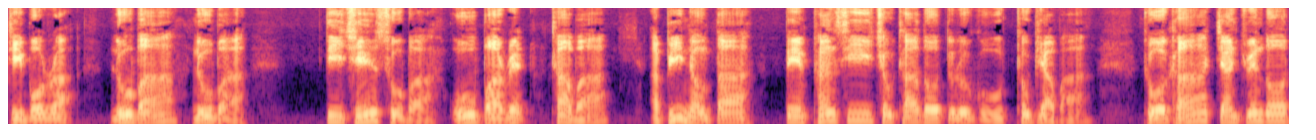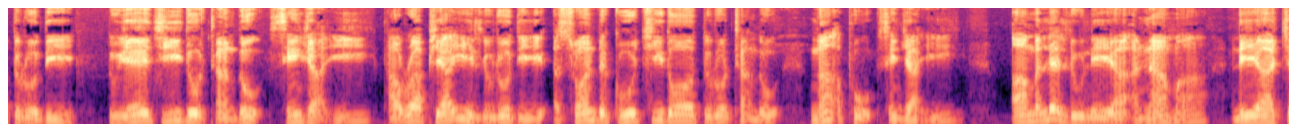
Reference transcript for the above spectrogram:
ဒီဘောရနိုးပါနိုးပါတီချင်းဆိုပါအိုဘာရက်ထပါအဘိနောင်သား သင်ဖန်စီချုပ်ထားသောသူတို့ကို ထုတ်ပြပါထိုအခါကြံကျွင်းသောသူတို့သည် သူရဲ့ကြီးတို့ထံသို့ဆင်းကြ၏သာရဖျား၏လူတို့သည် အစွမ်းတကူကြီးသောသူတို့ထံသို့ငါအဖို့ဆင်းကြ၏အာမလက်လူနေရာအနားမှနေရာကျ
